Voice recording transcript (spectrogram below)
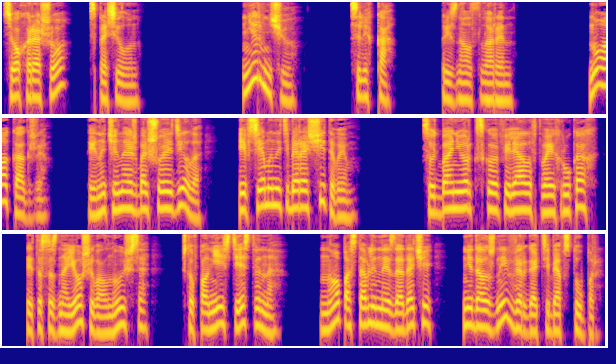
«Все хорошо?» — спросил он. «Нервничаю?» «Слегка», — призналась Лорен. «Ну а как же? Ты начинаешь большое дело, и все мы на тебя рассчитываем. Судьба нью-йоркского филиала в твоих руках, ты это сознаешь и волнуешься, что вполне естественно, но поставленные задачи не должны ввергать тебя в ступор.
